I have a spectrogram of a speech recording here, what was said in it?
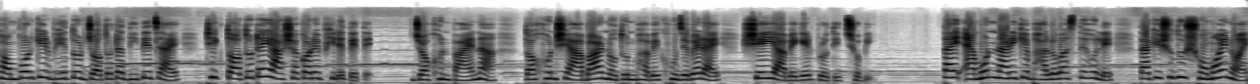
সম্পর্কের ভেতর যতটা দিতে চায়, ঠিক ততটাই আশা করে ফিরে পেতে। যখন পায় না, তখন সে আবার নতুনভাবে খুঁজে বেড়ায় সেই আবেগের প্রতিচ্ছবি। তাই এমন নারীকে ভালোবাসতে হলে তাকে শুধু সময় নয়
